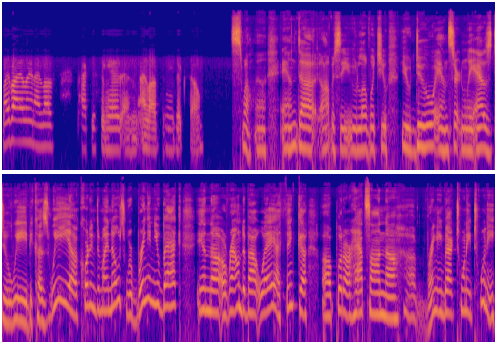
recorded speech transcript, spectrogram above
my violin. I love practicing it and I love the music. So, Well, uh, and uh, obviously you love what you, you do, and certainly as do we, because we, uh, according to my notes, we're bringing you back in uh, a roundabout way. I think uh, uh, put our hats on bringing back 2020.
